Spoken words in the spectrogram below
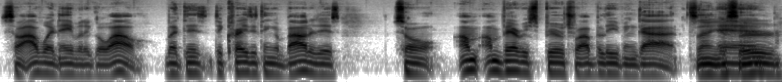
So I wasn't able to go out. But this the crazy thing about it is, so I'm I'm very spiritual. I believe in God. Saying yes, sir.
